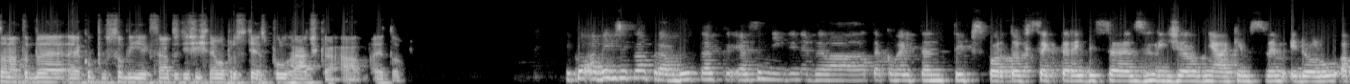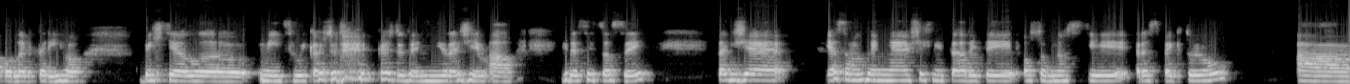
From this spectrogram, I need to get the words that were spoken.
to na tebe jako působí, jak se na to těšíš, nebo prostě spoluhráčka a je to? Jako abych řekla pravdu, tak já jsem nikdy nebyla takový ten typ sportovce, který by se zhlížel v nějakým svým idolu a podle kterého bych chtěl eh, mít svůj každodenní režim a kde si co si. Takže já samozřejmě všechny tady ty osobnosti respektuju a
